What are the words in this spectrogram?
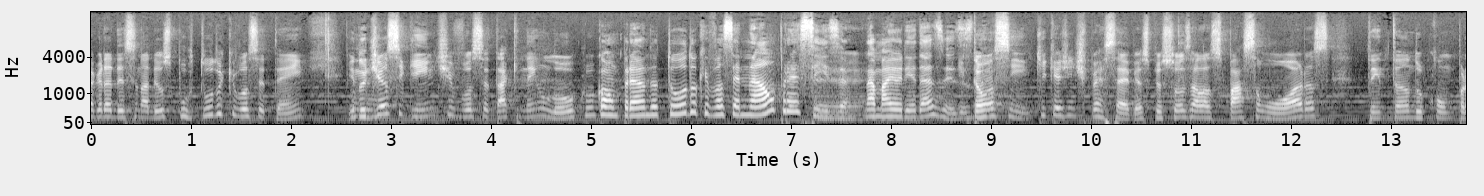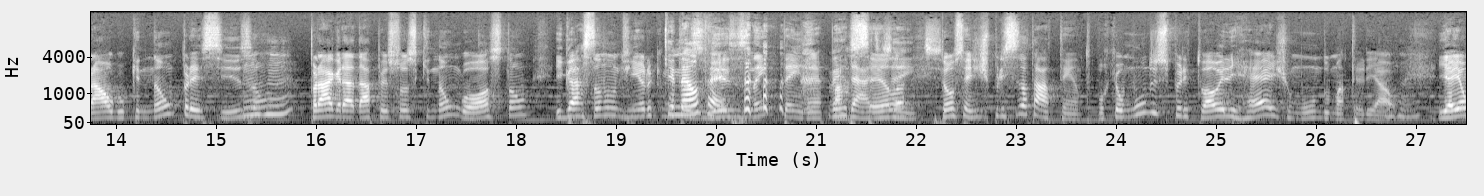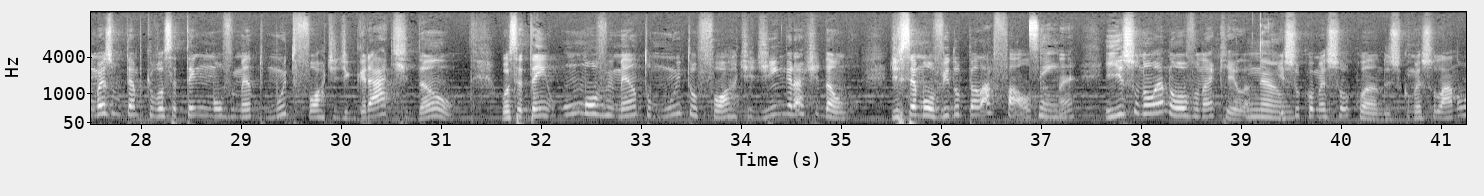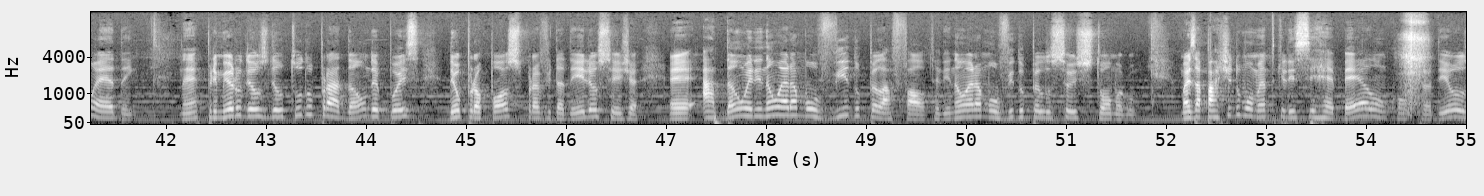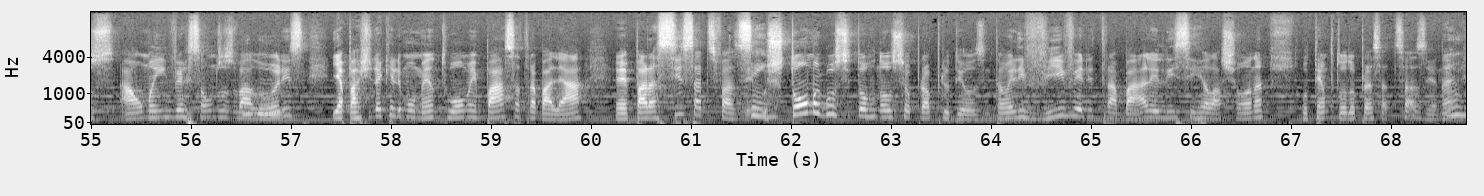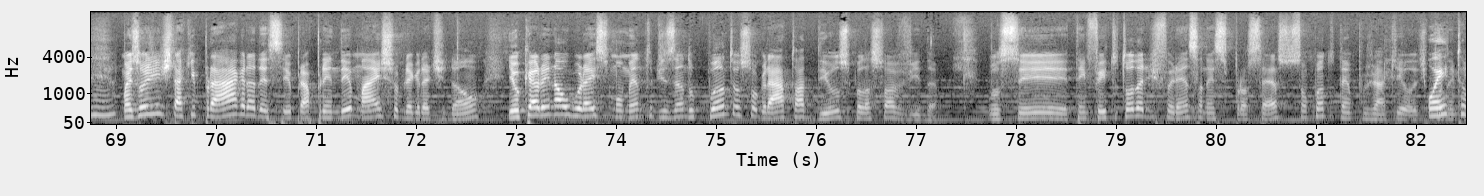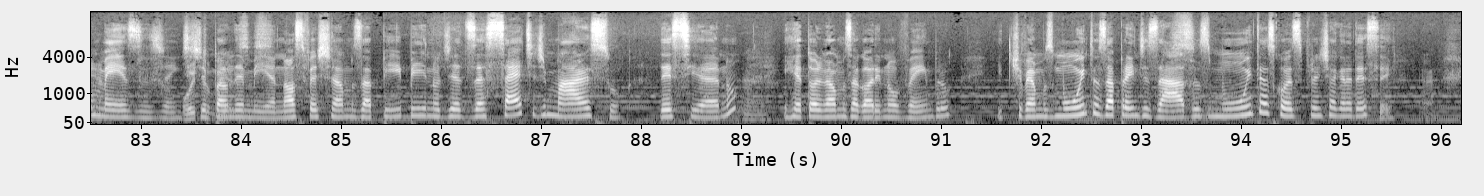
agradecendo a Deus por tudo que você tem e no dia seguinte você tá que nem um louco comprando tudo que você não precisa, é... na maioria das vezes. Então né? assim, o que, que a gente percebe? As pessoas elas passam horas tentando comprar algo que não precisam uhum. para agradar pessoas que não gostam e gastando um dinheiro que, que muitas vezes nem tem, né? Verdade, Parcela. Gente. Então assim, a gente precisa estar tá atento, porque o mundo espiritual ele rege o mundo material. Uhum. E aí ao mesmo tempo que você tem um movimento muito forte de gratidão, você tem um movimento muito forte de ingratidão de ser movido pela falta, Sim. né? E isso não é novo, né, Keila? Não. Isso começou quando? Isso começou lá no Éden. Né? Primeiro Deus deu tudo para Adão, depois deu propósito para a vida dele, ou seja, é, Adão ele não era movido pela falta, ele não era movido pelo seu estômago, mas a partir do momento que eles se rebelam contra Deus, há uma inversão dos valores uhum. e a partir daquele momento o homem passa a trabalhar é, para se satisfazer. Sim. O estômago se tornou o seu próprio Deus, então ele vive, ele trabalha, ele se relaciona o tempo todo para satisfazer, né? Uhum. Mas hoje a gente está aqui para agradecer, para aprender mais sobre a gratidão e eu quero inaugurar esse momento dizendo o quanto eu sou grato a Deus pela sua vida. Você tem feito toda a diferença nesse processo. São quanto tempo já aquilo? Oito pandemia? meses, gente, Oito de pandemia. Meses. Nós fechamos a PIB no dia 17 de março desse ano é. e retornamos agora em novembro. E tivemos muitos aprendizados, Sim. muitas coisas para a gente agradecer.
